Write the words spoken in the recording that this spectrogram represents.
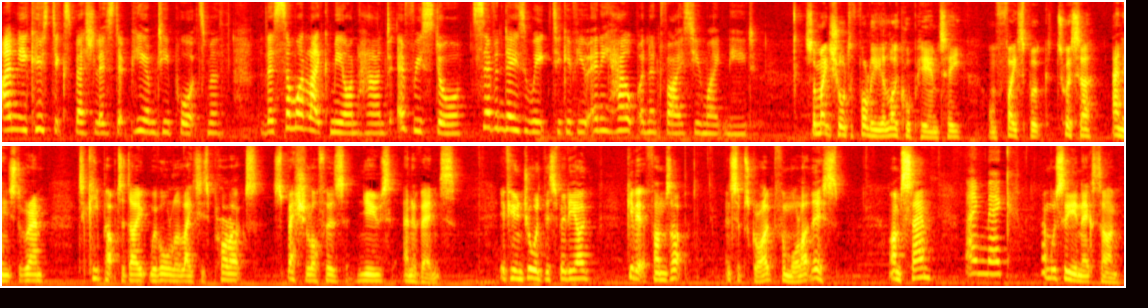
I'm the acoustic specialist at PMT Portsmouth, but there's someone like me on hand every store, seven days a week to give you any help and advice you might need. So make sure to follow your local PMT on Facebook, Twitter and Instagram to keep up to date with all the latest products, special offers, news and events. If you enjoyed this video, give it a thumbs up and subscribe for more like this. I'm Sam. I'm Meg. And we'll see you next time.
